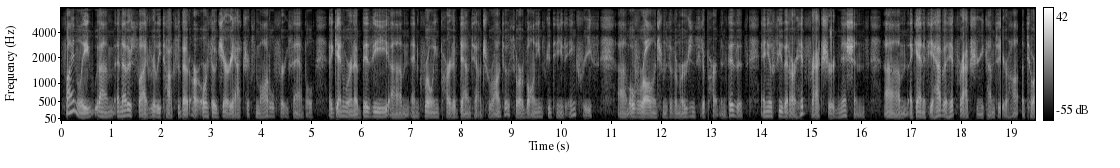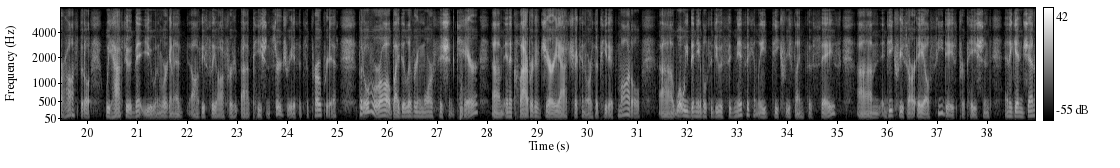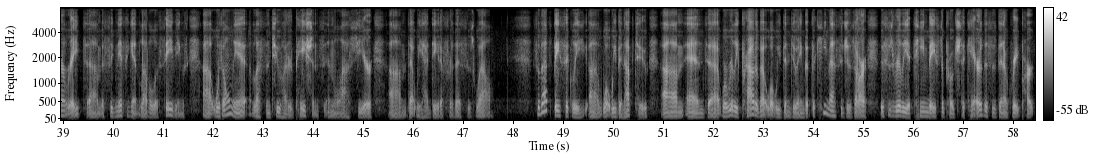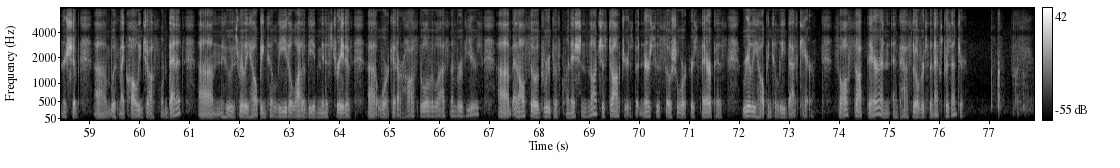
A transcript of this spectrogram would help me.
Finally, um, another slide really talks about our orthogeriatrics model, for example. Again, we're in a busy um, and growing part of downtown Toronto, so our volumes continue to increase um, overall in terms of emergency department visits. And you'll see that our hip fracture admissions, um, again, if you have a hip fracture and you come to, your to our hospital, we have to admit you, and we're going to obviously offer uh, patient surgery if it's appropriate. But overall, by delivering more efficient care um, in a collaborative geriatric and orthopedic model, uh, what we've been able to do is significantly decrease length of stays, um, decrease our ALC days per patient, and again generate um, a significant level of savings uh, with only a, less than 200 patients in the last year um, that we had data for this as well. So that's basically uh, what we've been up to, um, and uh, we're really proud about what we've been doing. But the key messages are this is really a team-based approach to care. This has been a great partnership um, with my colleague Jocelyn Bennett, um, who is really helping to lead a lot of the administrative uh, work at our hospital over the last number of years, um, and also a group of clinicians, not just doctors, but nurses, social workers, therapists, really helping to lead that care. So I'll stop there and, and pass it over to the next presenter.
